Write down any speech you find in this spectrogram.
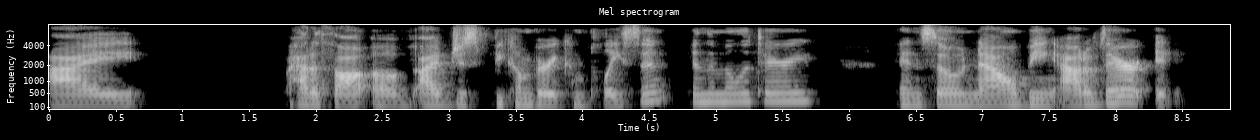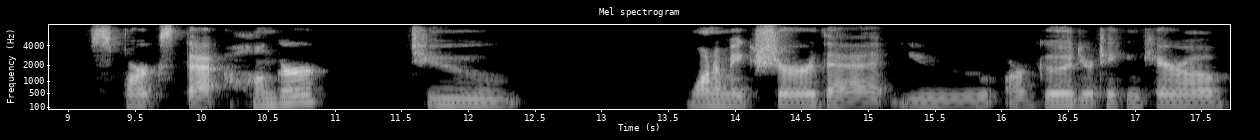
I had a thought of, I've just become very complacent in the military. And so now being out of there, it sparks that hunger to want to make sure that you are good, you're taken care of.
